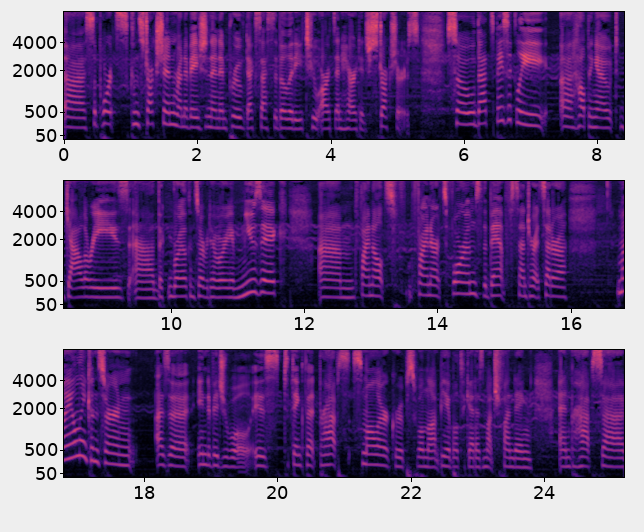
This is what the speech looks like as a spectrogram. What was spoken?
uh, supports construction, renovation, and improved accessibility to arts and heritage structures. So that's basically uh, helping out galleries, uh, the Royal Conservatory of Music, um, fine arts, fine arts forums, the Banff Centre, etc. My only concern as an individual is to think that perhaps smaller groups will not be able to get as much funding, and perhaps. Uh,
